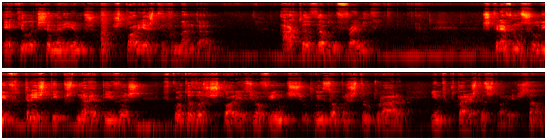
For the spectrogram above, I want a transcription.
é aquilo a que chamaríamos histórias de demanda. Arthur W. Frank descreve no seu livro três tipos de narrativas que contadores de histórias e ouvintes utilizam para estruturar e interpretar estas histórias. São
